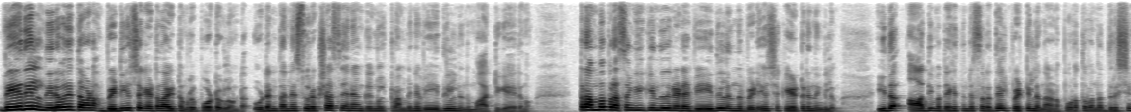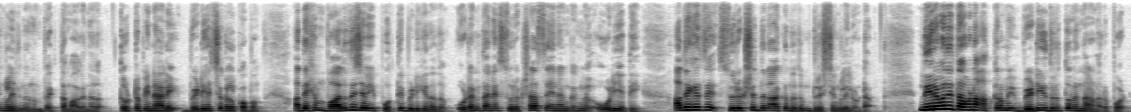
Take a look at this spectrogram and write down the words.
വേദിയിൽ നിരവധി തവണ വെടിവെച്ച് കേട്ടതായിട്ടും റിപ്പോർട്ടുകളുണ്ട്. ഉടൻ തന്നെ സുരക്ഷാ സേനാ അംഗങ്ങൾ ട്രംപിനെ വേദിയിൽ നിന്ന് മാറ്റുകയായിരുന്നു. ട്രംപ് പ്രസംഗിക്കുന്നതിനിടെ വേദിയിൽ നിന്ന് വെടിവെച്ച് കേട്ടിരുന്നെങ്കിലും ഇത് ആദ്യം അദ്ദേഹത്തിന്റെ ശ്രദ്ധയിൽപ്പെട്ടില്ലെന്നാണ് പുറത്തു വന്ന ദൃശ്യങ്ങളിൽ നിന്നും വ്യക്തമാകുന്നത്. തൊട്ടു പിന്നാലെ വെടിവെച്ചുകൾക്കൊപ്പം അദ്ദേഹം വലതു ചെവി പൊത്തിപ്പിടിക്കുന്നതും ഉടൻ തന്നെ സുരക്ഷാ സേനാംഗങ്ങൾ ഓടിയെത്തി അദ്ദേഹത്തെ സുരക്ഷിതനാക്കുന്നതും ദൃശ്യങ്ങളിലുണ്ട്. നിരവധി തവണ അക്രമി വെടിയുതിർത്തുമെന്നാണ് റിപ്പോർട്ട്.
